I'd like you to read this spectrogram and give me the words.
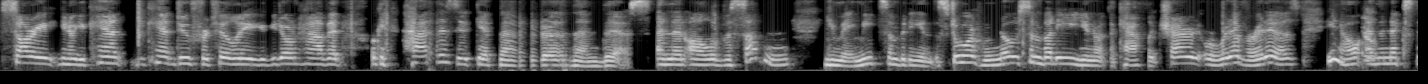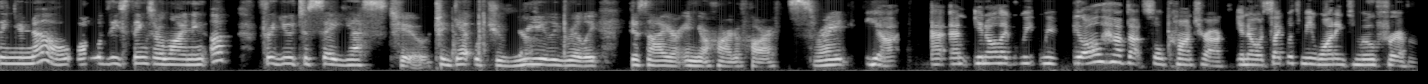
sorry, you know, you can't, you can't do fertility. You, you, don't have it. Okay. How does it get better than this? And then all of a sudden you may meet somebody in the store who knows somebody, you know, at the Catholic charity or whatever it is, you know, and the next thing you know, all of these things are lining up for you to say yes to, to get what you really, really desire in your heart of hearts. Right. Yeah and, and, you know like we, we we all have that soul contract you know it's like with me wanting to move forever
